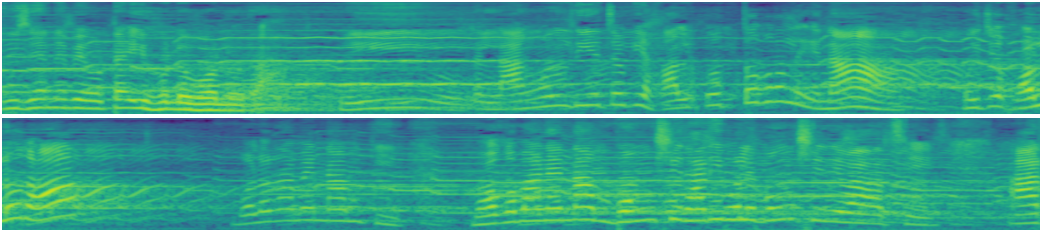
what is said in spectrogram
বুঝে নেবে ওটাই হলো বলরাম। লাঙল দিয়েছ কি হাল করতে বলে? না ওই যে হলো হলধর বলরামের নাম কি? ভগবানের নাম বংশীধারী বলে বংশী দেওয়া আছে। আর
